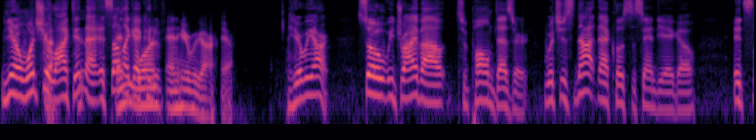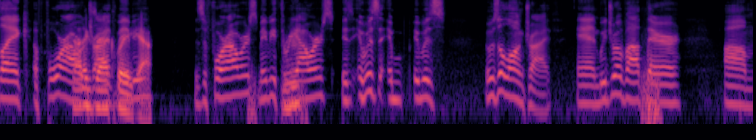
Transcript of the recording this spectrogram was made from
you know once you're Yeah. locked in that it's not And like i could have And here we are. Yeah. Here we are. So we drive out to Palm Desert, which is not that close to San Diego. It's like a four-hour Not drive, maybe. Yeah. Is it four hours? Maybe 3 Mhm. hours? Is it was it, it was it was a long drive, and we drove out there. Um,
